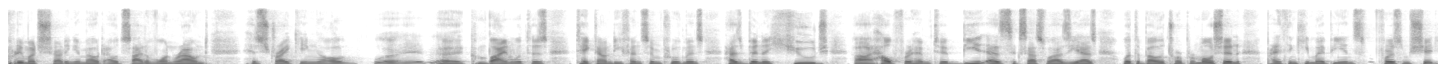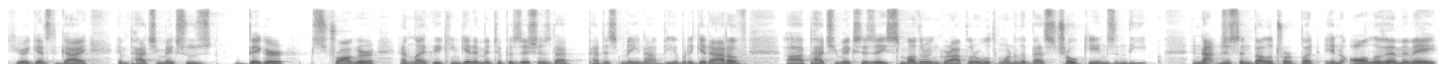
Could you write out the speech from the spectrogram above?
pretty much shutting him out outside of one round. His striking, all uh, uh, combined with his takedown defense improvements, has been a huge uh, help for him to be as successful as he has with the Bellator promotion. But I think he might be in for some shit here against a guy in Patchy Mix who's bigger, stronger, and likely can get him into positions that Pettis may not be able to get out of. Uh, Patchy Mix is a smothering grappler with one of the best choke games in the, and not just in Bellator, but in all of MMA.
